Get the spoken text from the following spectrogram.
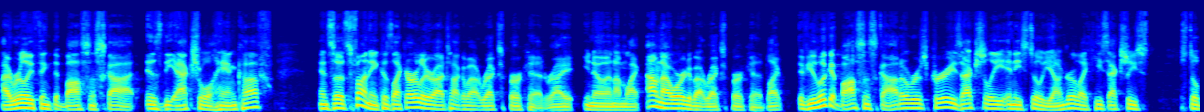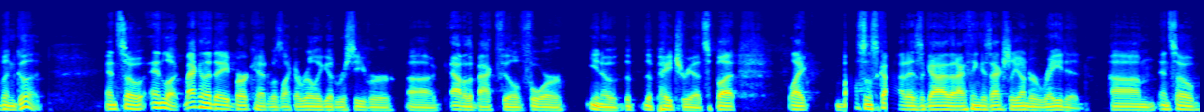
I really think that Boston Scott is the actual handcuff. And so it's funny because like earlier I talk about Rex Burkhead, right? You know, and I'm like, I'm not worried about Rex Burkhead. Like if you look at Boston Scott over his career, he's actually and he's still younger, like he's actually still been good. And so, and look, back in the day, Burkhead was like a really good receiver uh, out of the backfield for you know the the Patriots, but like Boston Scott is a guy that I think is actually underrated. Um, and so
